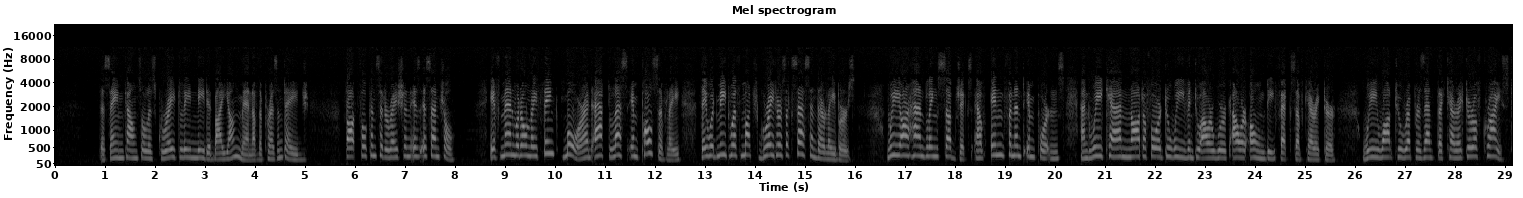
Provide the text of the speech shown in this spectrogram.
The same counsel is greatly needed by young men of the present age. Thoughtful consideration is essential. If men would only think more and act less impulsively, they would meet with much greater success in their labors. We are handling subjects of infinite importance, and we cannot afford to weave into our work our own defects of character. We want to represent the character of Christ.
